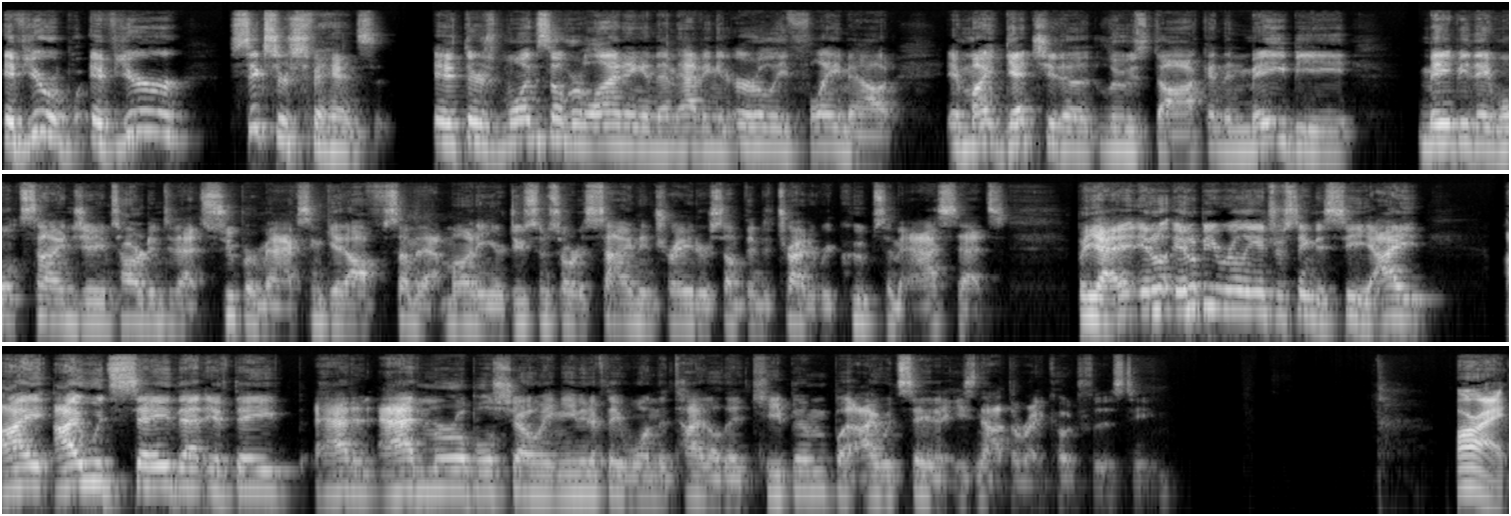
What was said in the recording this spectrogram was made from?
if you're if you're Sixers fans, if there's one silver lining in them having an early flame out, it might get you to lose Doc, and then maybe maybe they won't sign James Harden to that super max and get off some of that money or do some sort of sign and trade or something to try to recoup some assets. But yeah, it'll it'll be really interesting to see. I I I would say that if they had an admirable showing, even if they won the title, they'd keep him. But I would say that he's not the right coach for this team. All right.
